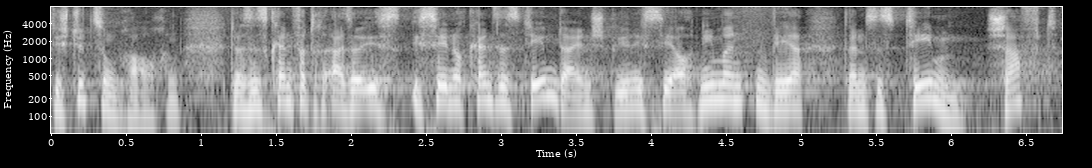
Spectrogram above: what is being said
die Stützung brauchen. Das ist kein Vertra also ich, ich sehe noch kein System da einspielen. Ich sehe auch niemanden, wer dann System schafft.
